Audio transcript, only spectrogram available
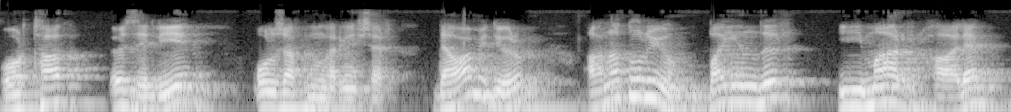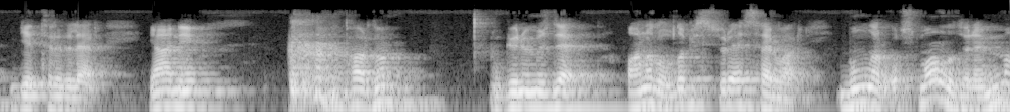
ortak özelliği olacak bunlar gençler. Devam ediyorum. Anadolu'yu bayındır imar hale getirdiler. Yani pardon günümüzde Anadolu'da bir sürü eser var. Bunlar Osmanlı dönemi mi?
